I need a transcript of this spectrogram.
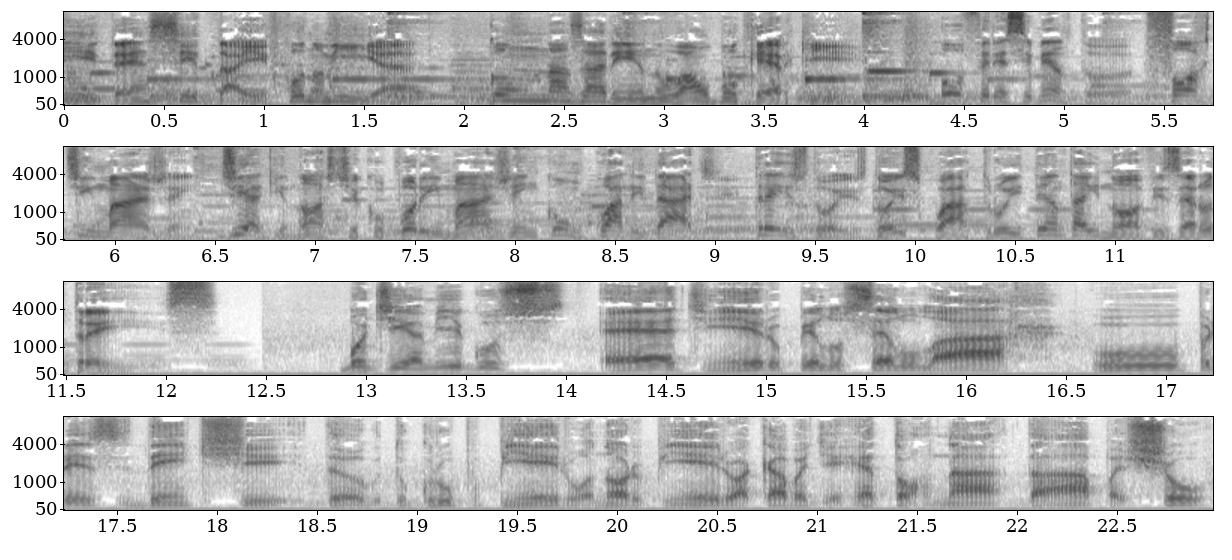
e desce da economia. Com Nazareno Albuquerque. Oferecimento: Forte Imagem. Diagnóstico por imagem com qualidade. 3224-8903. Bom dia, amigos. É dinheiro pelo celular. O presidente do, do, Grupo Pinheiro, Honório Pinheiro, acaba de retornar da APA Show,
